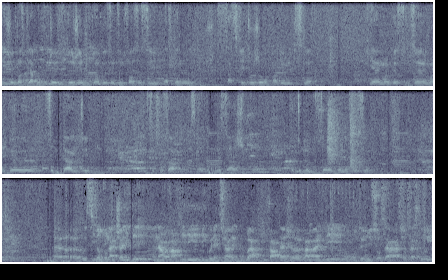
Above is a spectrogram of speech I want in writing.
Et je pense qu'il y a beaucoup de, jeunes qui ont besoin d'une force aussi, parce que ça se fait toujours en 2019. Il y a un manque de soutien, un manque de solidarité. Et c'est pour ça, c'est un grand message pour que tout le monde se reconnaisse aussi. Euh, aussi dans ton actualité, on a remarqué des, des connexions avec Booba qui partage euh, pas mal tes- ton contenu sur sa, sur sa story.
